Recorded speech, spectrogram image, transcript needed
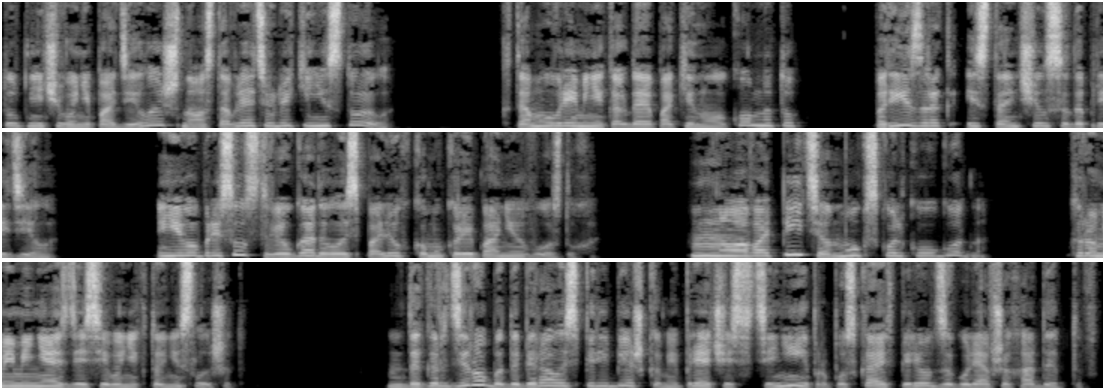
тут ничего не поделаешь, но оставлять улики не стоило. К тому времени, когда я покинула комнату, призрак истончился до предела. Его присутствие угадывалось по легкому колебанию воздуха. Ну а вопить он мог сколько угодно. Кроме меня здесь его никто не слышит. До гардероба добиралась перебежками, прячась в тени и пропуская вперед загулявших адептов.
